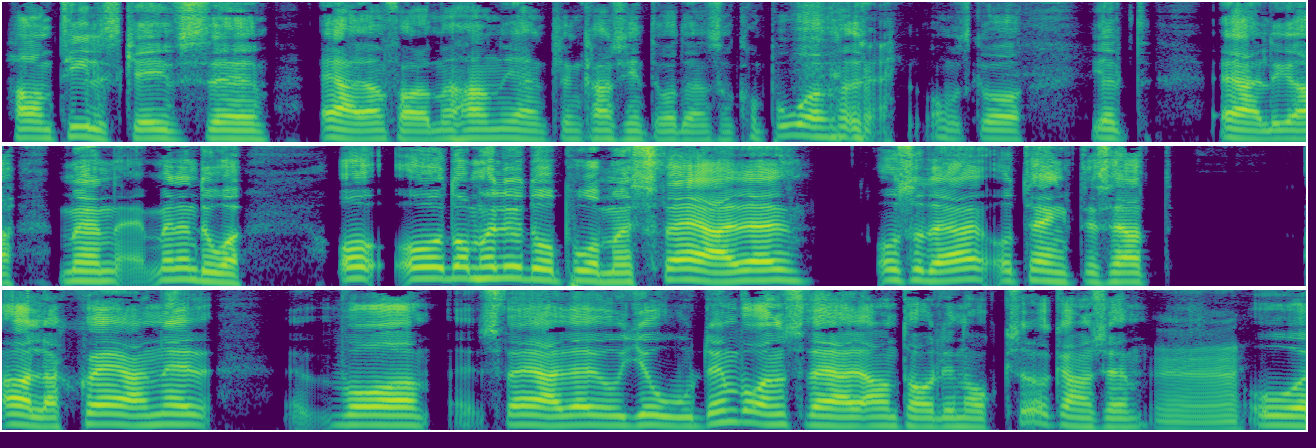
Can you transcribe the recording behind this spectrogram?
han tillskrivs eh, äran för, men han egentligen kanske inte var den som kom på, om vi ska vara helt ärliga. Men, men ändå. Och, och de höll ju då på med sfärer och sådär och tänkte sig att alla stjärnor var sfärer och jorden var en sfär antagligen också då kanske. Mm. Och,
